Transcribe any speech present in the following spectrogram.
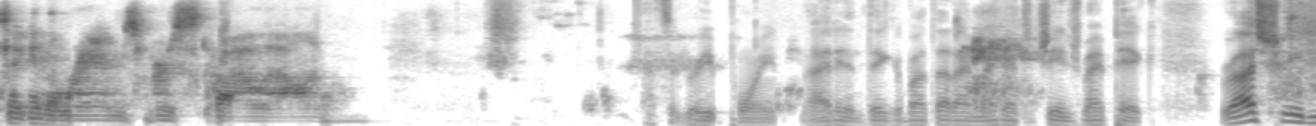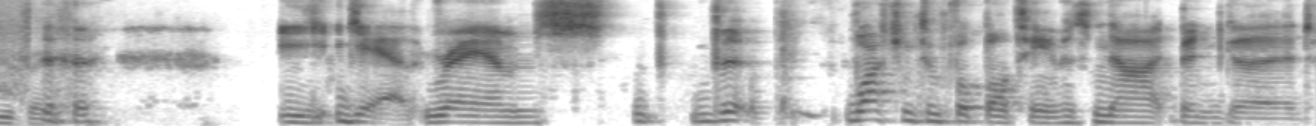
taking the Rams versus Kyle Allen. That's a great point. I didn't think about that. I might have to change my pick. Rush, who do you think? Yeah, Rams. The Washington football team has not been good.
